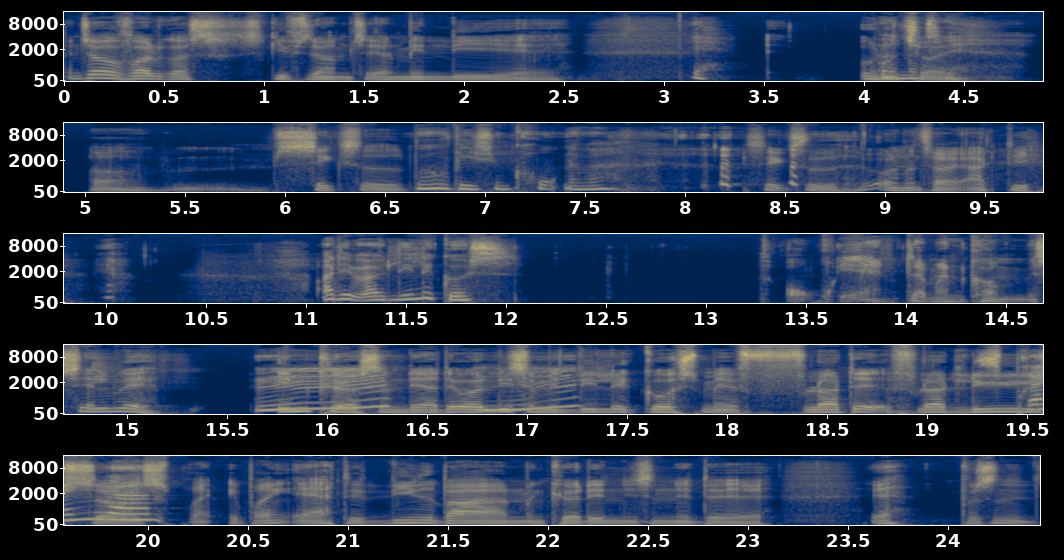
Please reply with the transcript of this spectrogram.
Men så var folk også skiftet om til almindelige øh, Ja. undertøj, Undertøj. og mm, sexet, Wow, vi er synkrone, var. sexet undertøj-agtigt. Og det var et lille gods. Åh oh, ja, da man kom med selve indkørslen der, det var ligesom Mhm. et lille gods med flotte, flot lys Springvand. og spring, spring, ja, det lignede bare, at man kørte ind i sådan et, øh, ja, på sådan et,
